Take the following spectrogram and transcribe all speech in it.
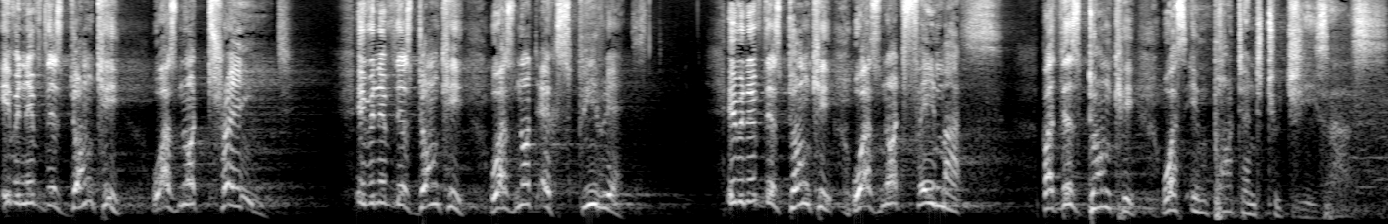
Even if this donkey was not trained, even if this donkey was not experienced, even if this donkey was not famous, but this donkey was important to Jesus.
